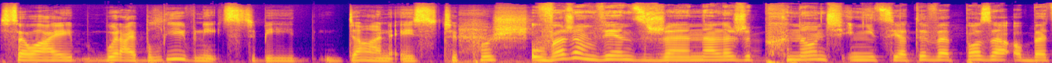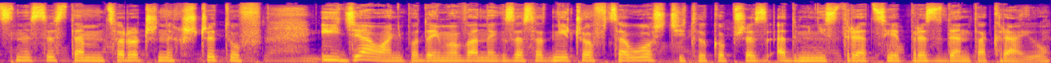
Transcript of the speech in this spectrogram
So I what I believe needs to be done is to push Uważam więc, że należy pchnąć inicjatywę poza obecny system corocznych szczytów i działań podejmowanych zasadniczo w całości tylko przez administrację prezydenta kraju,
